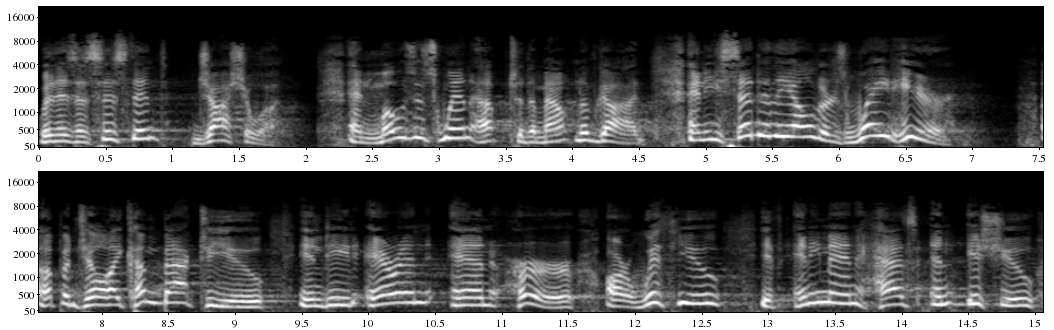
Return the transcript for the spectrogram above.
with his assistant Joshua. And Moses went up to the mountain of God and he said to the elders, wait here up until I come back to you. Indeed, Aaron and Hur are with you. If any man has an issue,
